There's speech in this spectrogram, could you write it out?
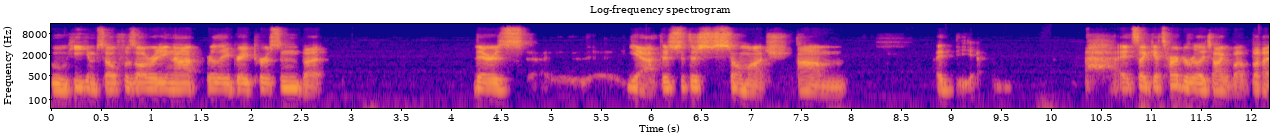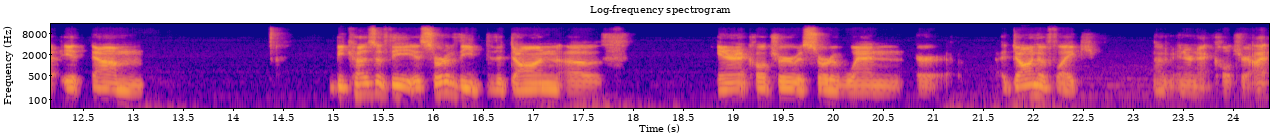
who he himself was already not really a great person, but there's yeah, there's just, there's so much. Um, I, yeah. it's like it's hard to really talk about, but it um because of the it's sort of the the dawn of internet culture was sort of when or a dawn of like not of internet culture. I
